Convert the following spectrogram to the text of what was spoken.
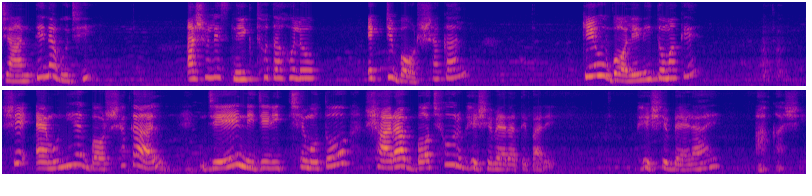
জানতে না বুঝি। আসলে স্নিগ্ধতা হলো একটি বর্ষাকাল। কেউ বলেনি তোমাকে? সে এমনই এক বর্ষাকাল যে নিজের ইচ্ছে মতো সারা বছর ভেসে বেড়াতে পারে। ভেসে বেড়ায় আকাশে।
